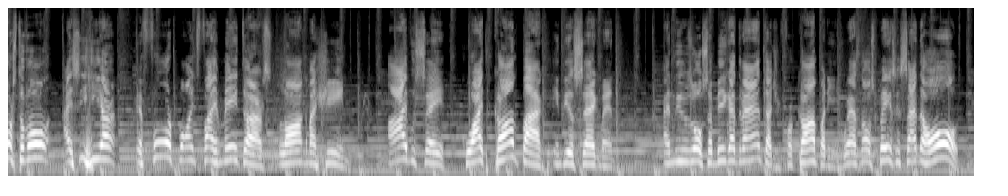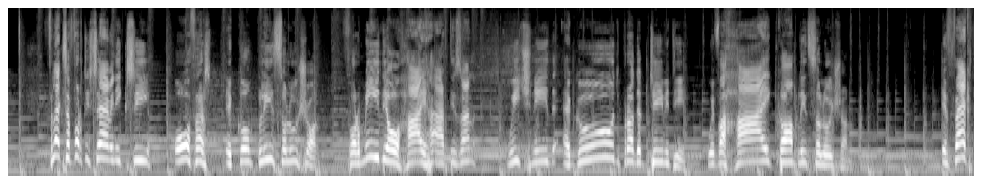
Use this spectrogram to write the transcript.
First of all, I see here a 4.5 meters long machine. I would say quite compact in this segment. And this is also a big advantage for company who has no space inside the hole. Flexa 47 XE offers a complete solution for medium high artisan which need a good productivity with a high complete solution. In fact,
